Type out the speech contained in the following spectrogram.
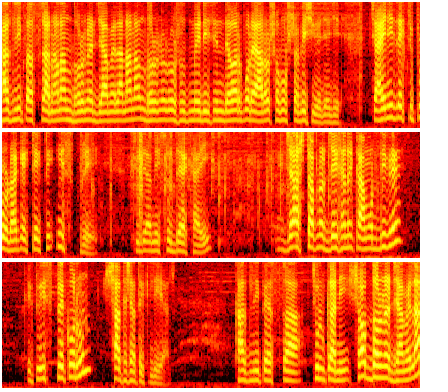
খাজলি পাসরা নানান ধরনের ঝামেলা, নানান ধরনের ওষুধ মেডিসিন দেওয়ার পরে আরও সমস্যা বেশি হয়ে যায়। যে চাইনিজ একটি প্রোডাক্ট একটি একটি স্প্রে যদি আমি একটু দেখাই। জাস্ট আপনার যেখানে কামড় দিবে, একটু স্প্রে করুন, সাথে সাথে ক্লিয়ার খাজলি পেসরা চুলকানি, সব ধরনের ঝামেলা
